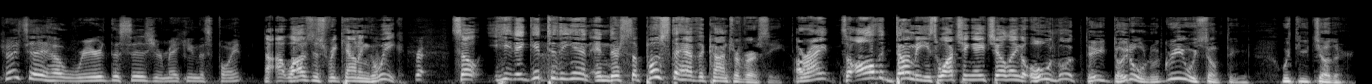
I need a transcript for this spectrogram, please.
Can I tell you how weird this is? You're making this point. Uh, well, I was just recounting the week. So he, they get to the end, and they're supposed to have the controversy. All right. So all the dummies watching HLN go, "Oh, look, They they don't agree with something with each other.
